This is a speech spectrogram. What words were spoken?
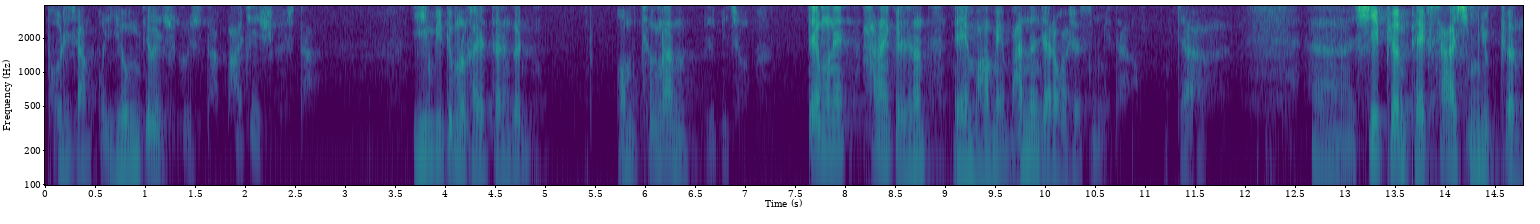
버리지 않고 영접해 줄 것이다. 맞이해 줄 것이다. 이 믿음을 가졌다는 건 엄청난 믿음이죠. 때문에 하나님께서는 내 마음에 맞는 자라고 하셨습니다. 자, 어, 시편 146편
